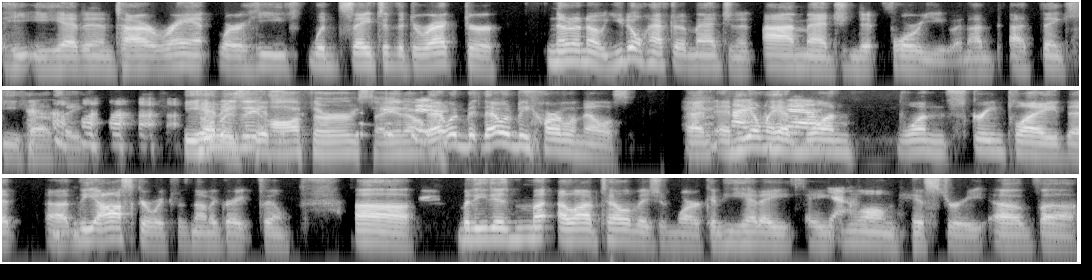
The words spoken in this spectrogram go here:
He he had an entire rant where he would say to the director, "No, no, no, you don't have to imagine it. I imagined it for you." And I I think he has a he had who a is the author say it out that would be that would be Harlan Ellison, and and he only had yeah. one one screenplay that uh, the Oscar, which was not a great film. Uh, but he did mu- a lot of television work, and he had a, a Yeah. long history of uh,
